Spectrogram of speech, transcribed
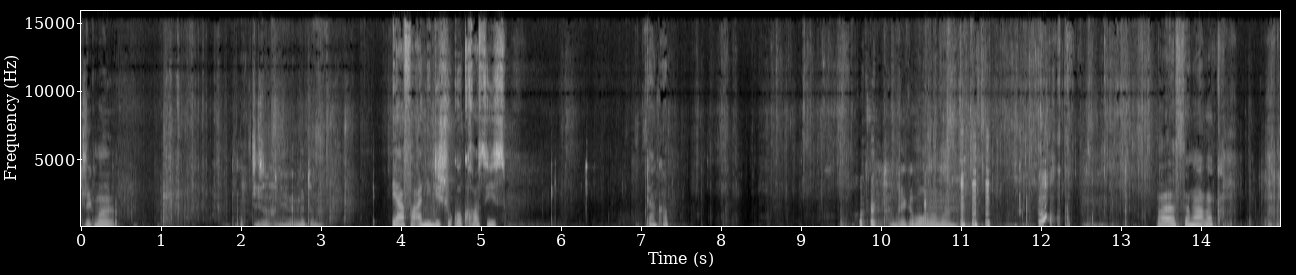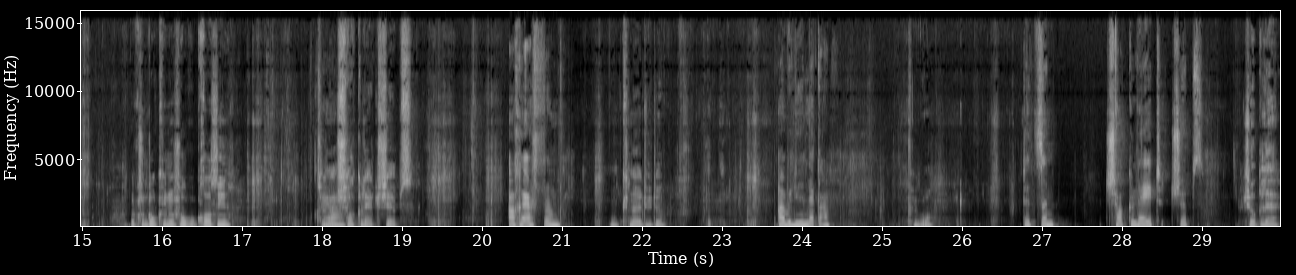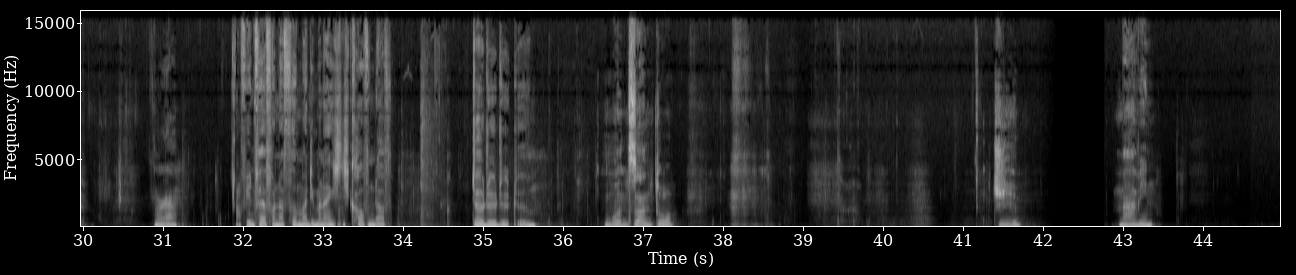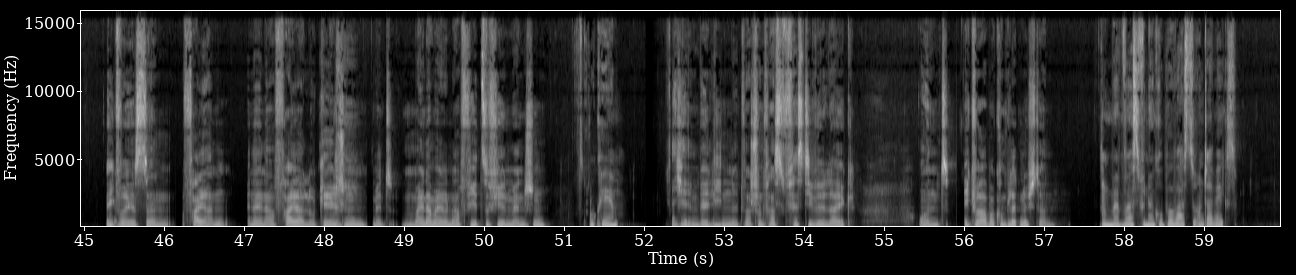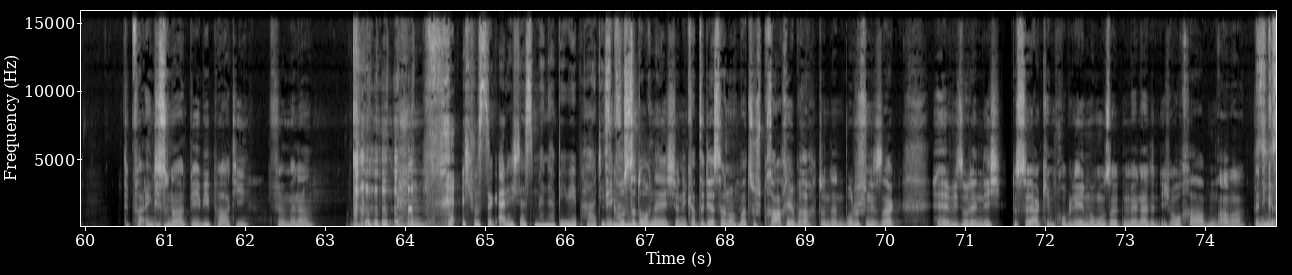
Ich leg mal die Sachen hier in der Mitte. Ja, vor allem die Schokokrossis. Danke. Dann weg aber auch nochmal. Euer Finger weg. Das sind auch keine Schokokrossi. Das sind Ja. Chocolate Chips. Ach ja, stimmt. Eine Knalltüte. Aber die sind lecker. Ich auch. Das sind Chocolate Chips. Chocolate. Ja. Auf jeden Fall von einer Firma, die man eigentlich nicht kaufen darf. Du, du, du, du. Monsanto. G. Marvin? Ich war gestern feiern in einer Feierlocation mit meiner Meinung nach viel zu vielen Menschen. Okay. Hier in Berlin, das war schon fast Festival-like. Und ich war aber komplett nüchtern. Und bei was für einer Gruppe warst du unterwegs? Das war eigentlich so eine Art Babyparty für Männer. Ich wusste gar nicht, dass Männer Babypartys Ich machen. wusste das auch nicht. Und ich habe das erst dann noch mal zur Sprache gebracht. Und dann wurde schon gesagt, hä, wieso denn nicht? Das ist ja kein Problem. Warum sollten Männer das nicht auch haben? Aber wenn, ich,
